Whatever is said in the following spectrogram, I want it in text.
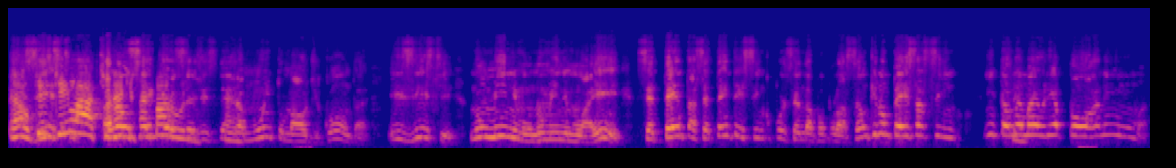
É, existe, quem late, né? Que faz barulho. Que seja, esteja é. muito mal de conta, existe, no mínimo, no mínimo aí, 70% a 75% da população que não pensa assim. Então Sim. não é maioria porra nenhuma.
